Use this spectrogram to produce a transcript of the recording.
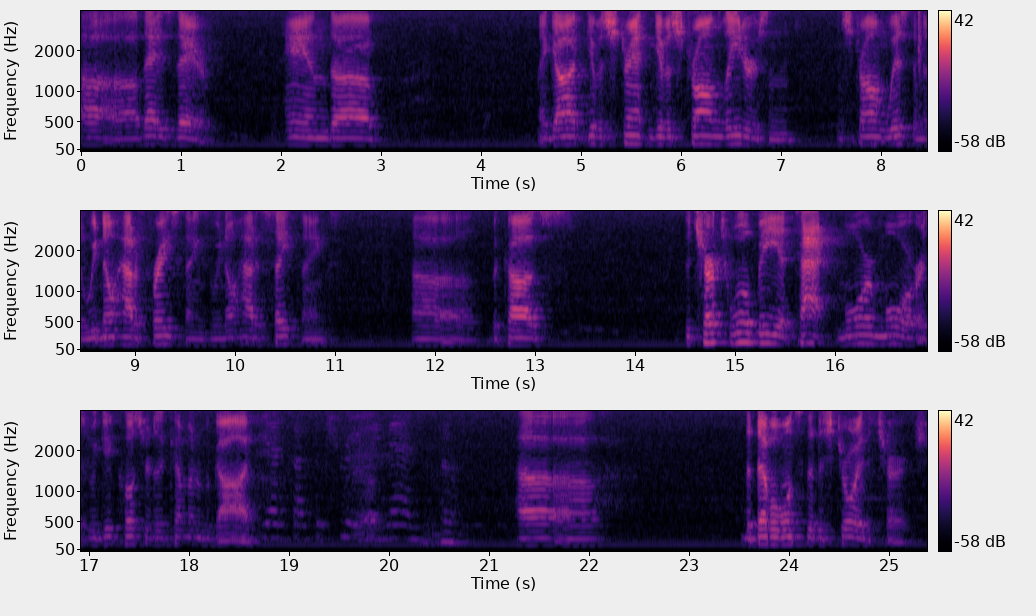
uh, that is there. And uh, may God give us strength and give us strong leaders and, and strong wisdom that we know how to phrase things, we know how to say things. Uh, because the church will be attacked more and more as we get closer to the coming of God. Yes, that's the truth. Amen. Uh, the devil wants to destroy the church.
